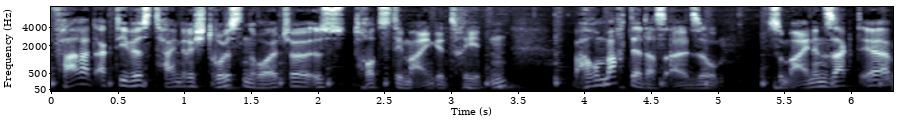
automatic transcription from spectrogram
Fahrradaktivist Heinrich Strößenreuter ist trotzdem eingetreten. Warum macht er das also? Zum einen sagt er,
